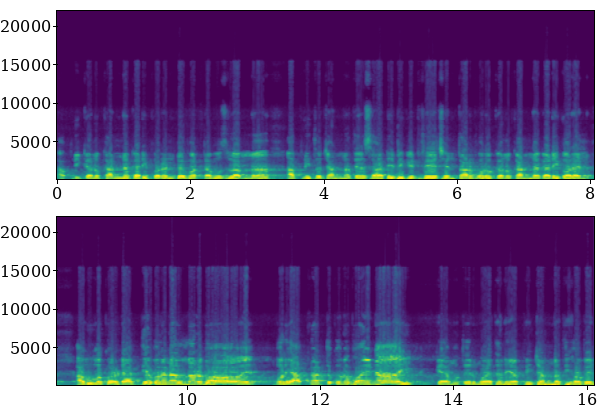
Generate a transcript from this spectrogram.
আপনি কেন কান্নাকাটি করেন? ব্যাপারটা বুঝলাম না। আপনি তো জান্নাতের সার্টিফিকেট পেয়েছেন, তারপরও কেন কান্নাকাটি করেন? আবু বকর ডাক দিয়ে বলেন, আল্লাহর ভয়। বলে, আপনার তো কোনো ভয় নাই। কেমতের ময়দানে আপনি জান্নাতি হবেন।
